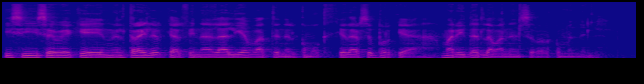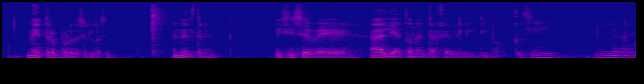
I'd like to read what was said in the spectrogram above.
Y sí se ve que en el tráiler que al final Alia va a tener como que quedarse porque a Marinette la van a encerrar como en el metro, por decirlo así. en el tren. Y sí se ve a Alia con el traje de Ladybug. Sí, ya la vi.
